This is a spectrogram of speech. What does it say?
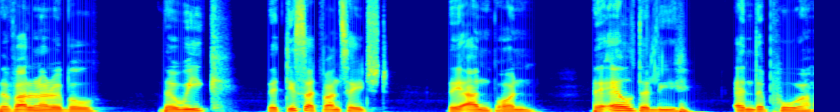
the vulnerable, the weak, the disadvantaged, the unborn, the elderly, and the poor.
